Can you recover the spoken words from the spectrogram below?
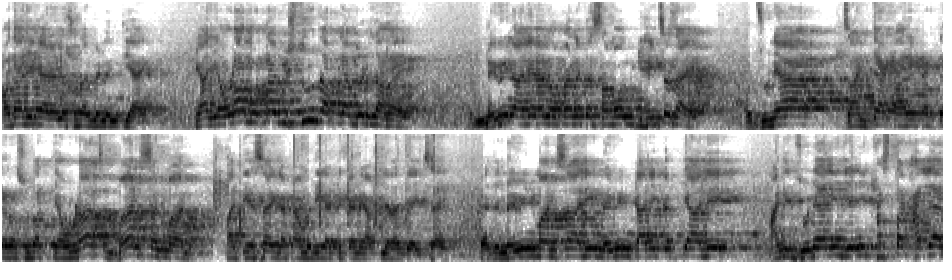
पदाधिकाऱ्यांना सुद्धा विनंती आहे या एवढा मोठा विस्तृत आपला गट झाला आहे नवीन आलेल्या लोकांना तर सामावून घ्यायचंच आहे. जुन्या जाणत्या कार्यकर्त्यांना सुद्धा तेवढाच मान सन्मान हा देसाई गटामध्ये या ठिकाणी आपल्याला द्यायचा आहे. त्यात नवीन माणसं आली नवीन कार्यकर्ते आले आणि जुन्याने ज्यांनी खस्ता खाल्ल्यात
